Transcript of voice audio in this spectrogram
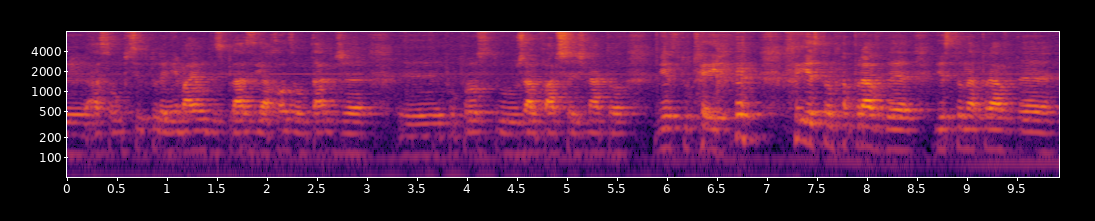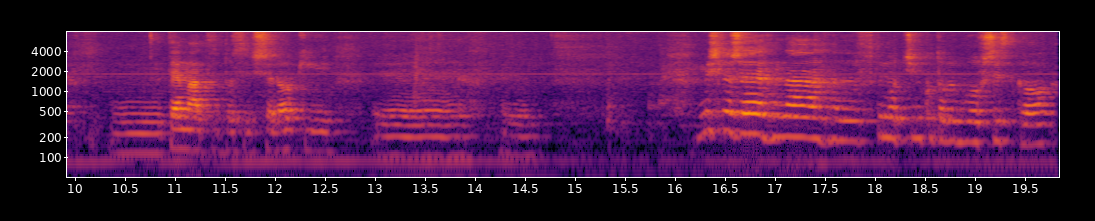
y, a są psy, które nie mają dysplazji, a chodzą tak, że y, po prostu żal patrzeć na to, więc tutaj jest to naprawdę, jest to naprawdę mm, temat dosyć szeroki. Y, y, Myślę, że na, w tym odcinku to by było wszystko.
